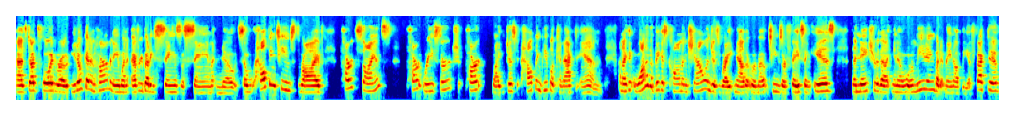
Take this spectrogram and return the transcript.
As Doug Floyd wrote, you don't get in harmony when everybody sings the same note. So helping teams thrive, part science, part research, part like just helping people connect in. And I think one of the biggest common challenges right now that remote teams are facing is the nature that, you know, we're meeting, but it may not be effective,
